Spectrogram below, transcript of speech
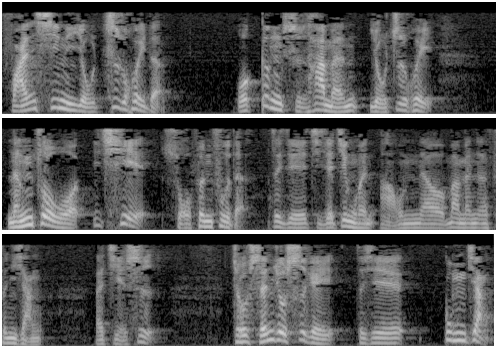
凡心里有智慧的，我更使他们有智慧。能做我一切所吩咐的这节几节经文啊，我们要慢慢的分享来解释。就神就赐给这些工匠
